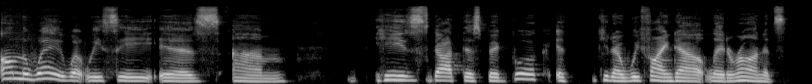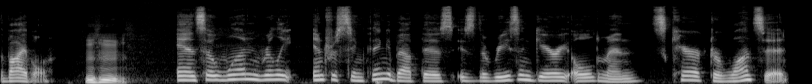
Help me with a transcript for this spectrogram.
On the way, what we see is um, he's got this big book. It, you know, we find out later on it's the Bible. Mhm. And so, one really interesting thing about this is the reason Gary Oldman's character wants it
